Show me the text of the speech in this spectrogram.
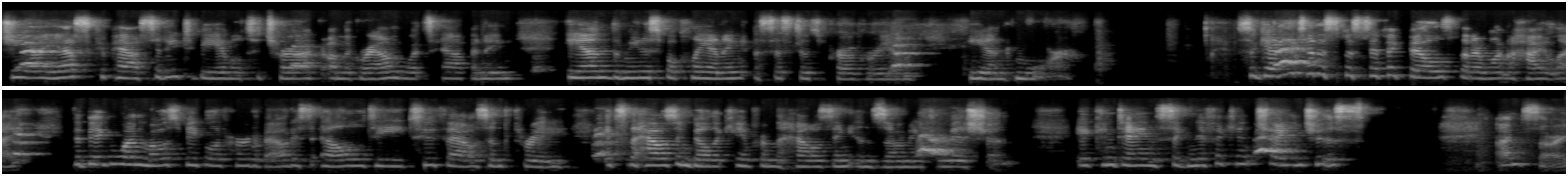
GIS capacity to be able to track on the ground what's happening, and the Municipal Planning Assistance Program, and more. So getting to the specific bills that I want to highlight, the big one most people have heard about is LD 2003. It's the housing bill that came from the Housing and Zoning Commission. It contains significant changes. I'm sorry,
